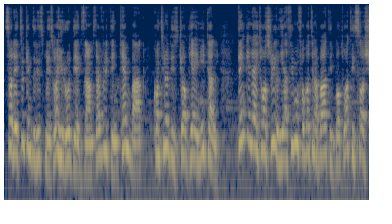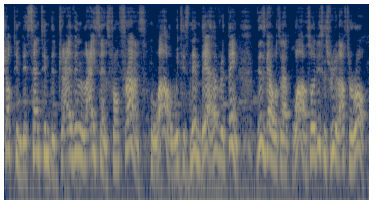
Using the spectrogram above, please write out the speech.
So they took him to this place where he wrote the exams, everything, came back, continued his job here in Italy. Thinking that it was real, he has even forgotten about it, but what he saw shocked him. They sent him the driving license from France. Wow, with his name there, everything. This guy was like, wow, so this is real after all.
